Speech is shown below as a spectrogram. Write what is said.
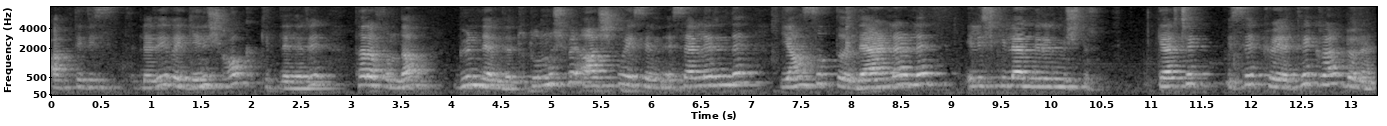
aktivistleri ve geniş halk kitleleri tarafından gündemde tutulmuş ve Aşık Veysel'in eserlerinde yansıttığı değerlerle ilişkilendirilmiştir. Gerçek ise köye tekrar dönen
